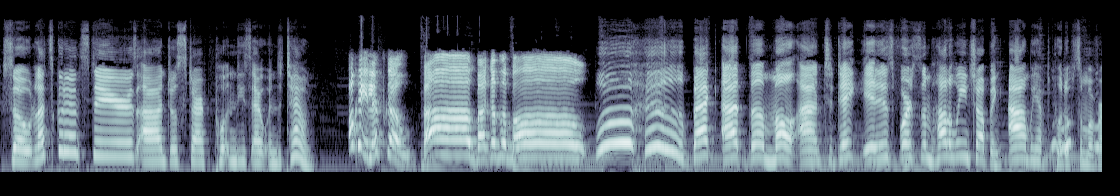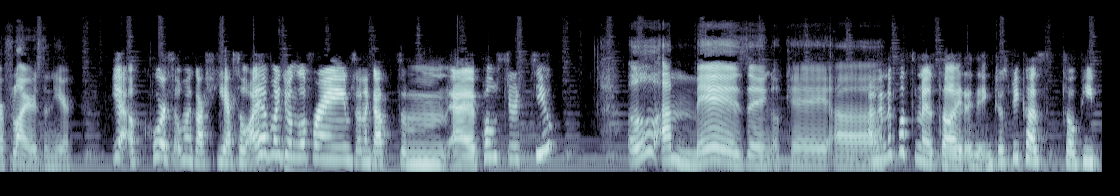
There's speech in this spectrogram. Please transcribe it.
So let's go downstairs and just start putting these out in the town. Okay, let's go. Ah, back at the mall. Woohoo! Back at the mall, and today it is for some Halloween shopping, and we have to put up some of our flyers in here. Yeah, of course. Oh my gosh. Yeah, so I have my jungle frames, and I got some uh, posters too. Oh, amazing. Okay, uh. I'm gonna put some outside, I think, just because so people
